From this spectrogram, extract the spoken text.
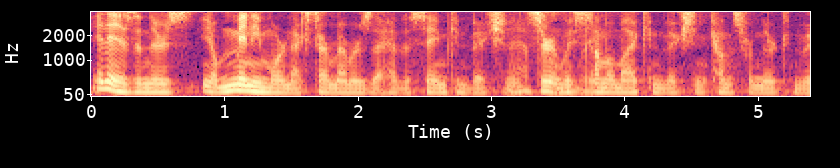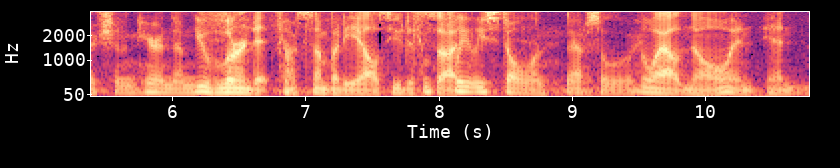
it is, and there's you know many more Nexstar members that have the same conviction. And certainly, some of my conviction comes from their conviction, and hearing them. You've learned it from somebody else. You just completely stolen. Absolutely. Well, no, and and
